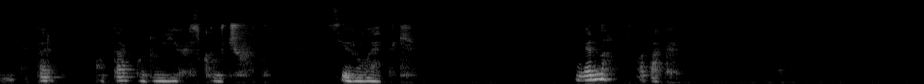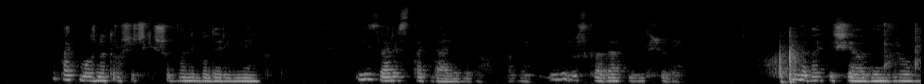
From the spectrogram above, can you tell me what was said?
І тепер отак буду їх скручувати. Ці рулетки. Видно? Отак. Отак можна трошечки, щоб вони були рівненько. І зараз так далі буду робити. І буду складати їх сюди. Ну, давайте ще один зроблю.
